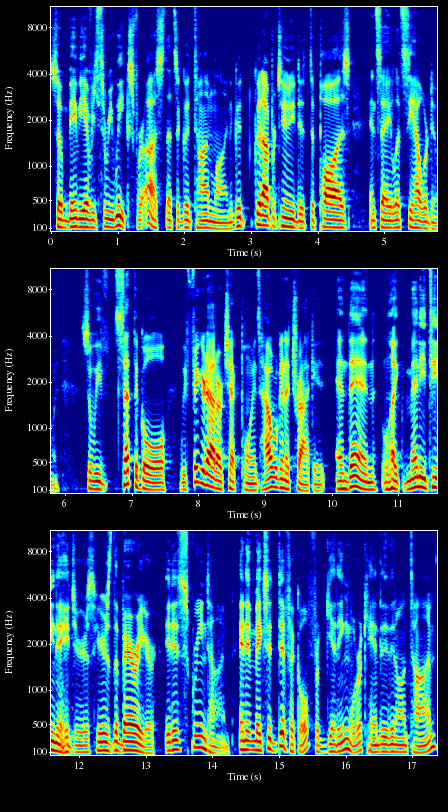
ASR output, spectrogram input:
So maybe every three weeks for us, that's a good timeline, a good good opportunity to, to pause and say, let's see how we're doing. So we've set the goal, we've figured out our checkpoints, how we're going to track it, and then, like many teenagers, here's the barrier. It is screen time, and it makes it difficult for getting work handed in on time.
